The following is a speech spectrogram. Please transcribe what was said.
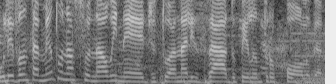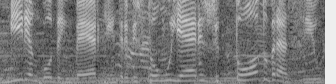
O levantamento nacional inédito, analisado pela antropóloga Miriam Goldenberg, entrevistou mulheres de todo o Brasil,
